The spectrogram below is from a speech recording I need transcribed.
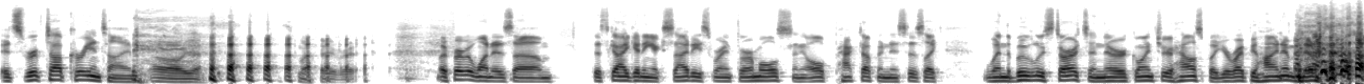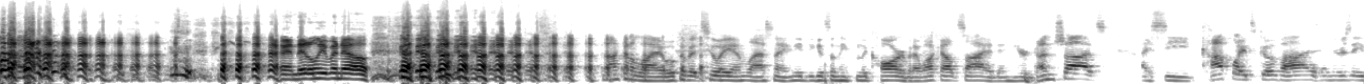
it's rooftop Korean time. Oh yeah, that's my favorite. My favorite one is um, this guy getting excited. He's wearing thermals and all packed up, and it says like, "When the boogaloo starts, and they're going to your house, but you're right behind him, and they and they don't even know." Not gonna lie, I woke up at 2 a.m. last night. I need to get something from the car, but I walk outside and hear gunshots. I see cop lights go by, and there's a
